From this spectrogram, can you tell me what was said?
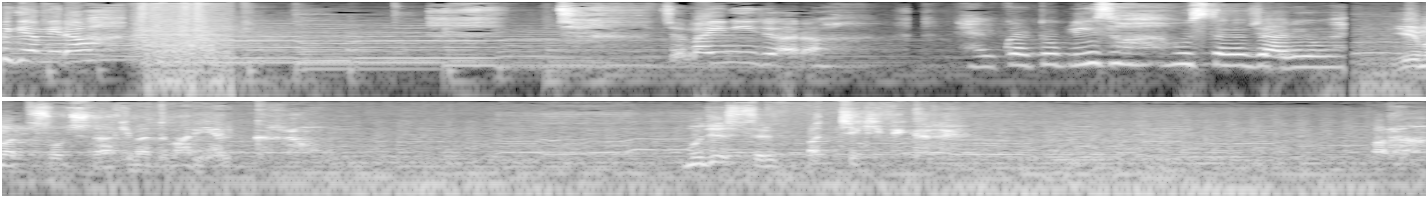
उड़ गया मेरा। चला ही नहीं जा रहा। हेल्प कर तो प्लीज़ उस तरफ़ जा रही हूँ मैं। ये मत सोचना कि मैं तुम्हारी हेल्प कर रहा हूँ। मुझे सिर्फ़ बच्चे की फ़िक्र है। और हाँ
